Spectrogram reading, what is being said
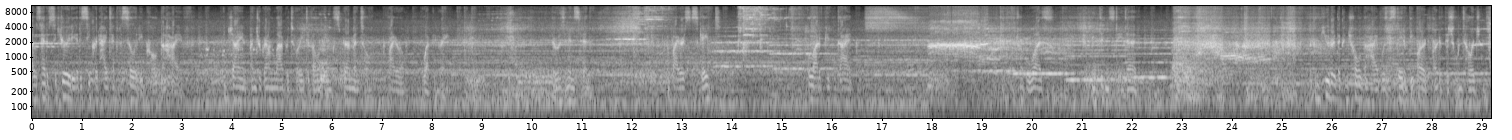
I was head of security at a secret high-tech facility called The Hive, giant underground laboratory developing experimental viral weaponry. There was an incident. The virus escaped. A lot of people died. The trouble was, it didn't stay dead The computer that controlled the hive was a state-of-the-art artificial intelligence,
